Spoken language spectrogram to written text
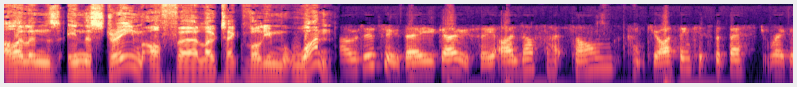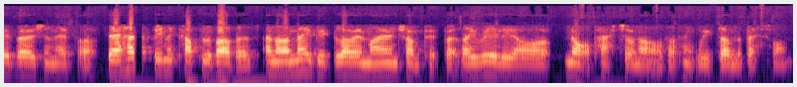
Islands in the Stream off uh, Low Tech Volume One. Oh, did you? There you go. See, I love that song. Thank you. I think it's the best reggae version ever. There have been a couple of others, and I may be blowing my own trumpet, but they really are not a patch on ours. I think we've done the best one.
